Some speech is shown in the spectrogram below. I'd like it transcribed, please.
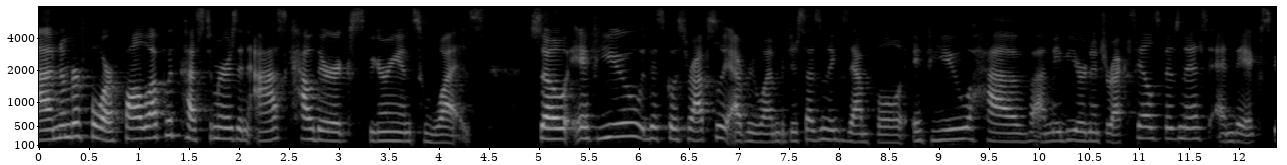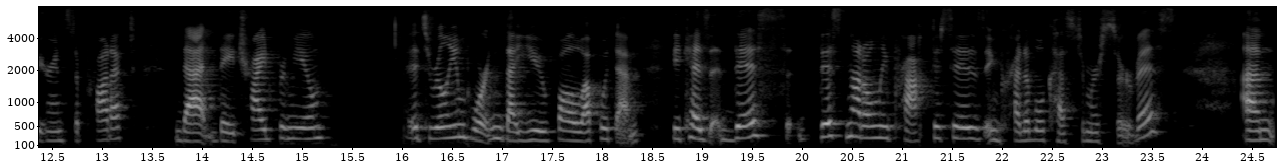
Uh, number four, follow up with customers and ask how their experience was. So, if you, this goes for absolutely everyone, but just as an example, if you have uh, maybe you're in a direct sales business and they experienced a product that they tried from you, it's really important that you follow up with them because this this not only practices incredible customer service um,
